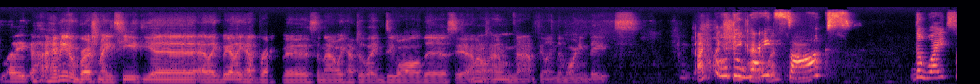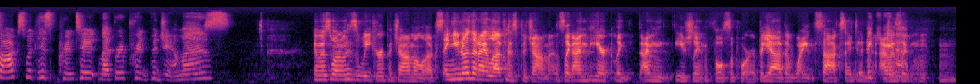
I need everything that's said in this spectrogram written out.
Like I haven't even brushed my teeth yet. I like barely had breakfast, and now we have to like do all this. Yeah, I don't. I'm not feeling the morning dates. I feel Oh, she the white socks. The white socks with his printed leopard print pajamas. It was one of his weaker pajama looks. And you know that I love his pajamas. Like I'm here like I'm usually in full support. But yeah, the white socks I didn't. I, was like. Mm-mm.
